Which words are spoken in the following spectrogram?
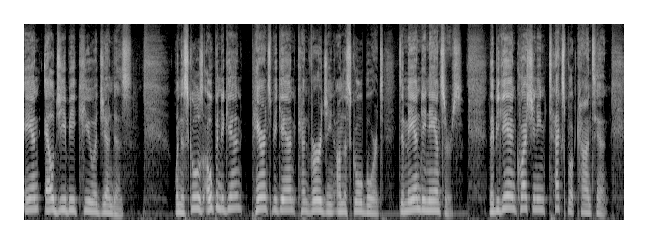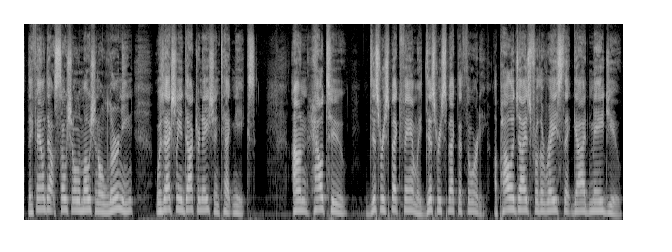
and LGBTQ agendas. When the schools opened again, parents began converging on the school boards, demanding answers. They began questioning textbook content. They found out social emotional learning was actually indoctrination techniques on how to disrespect family, disrespect authority, apologize for the race that God made you,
